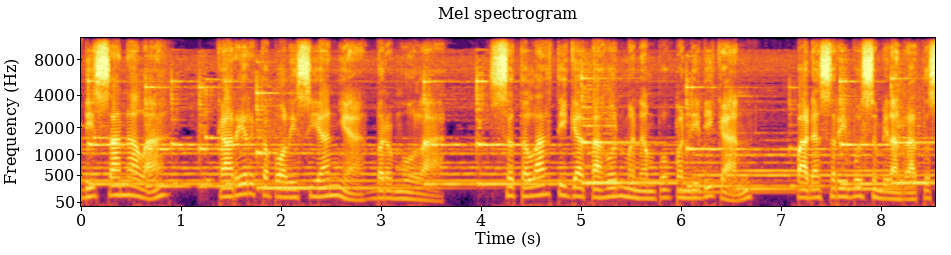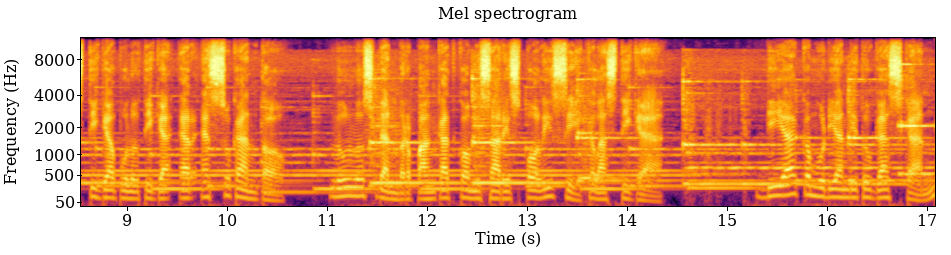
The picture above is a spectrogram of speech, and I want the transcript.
Di sanalah, karir kepolisiannya bermula. Setelah tiga tahun menempuh pendidikan, pada 1933 RS Sukanto lulus dan berpangkat komisaris polisi kelas 3. Dia kemudian ditugaskan,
